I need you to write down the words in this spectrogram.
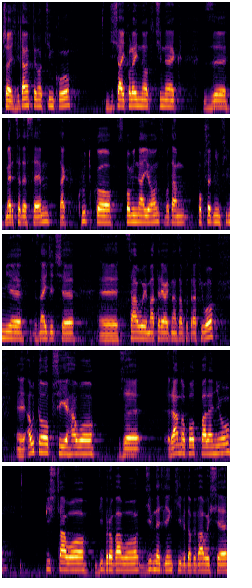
Cześć, witamy w tym odcinku. Dzisiaj kolejny odcinek z Mercedesem. Tak krótko wspominając, bo tam w poprzednim filmie znajdziecie cały materiał, jak nas auto trafiło. E, auto przyjechało, że rano po odpaleniu piszczało, wibrowało, dziwne dźwięki wydobywały się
